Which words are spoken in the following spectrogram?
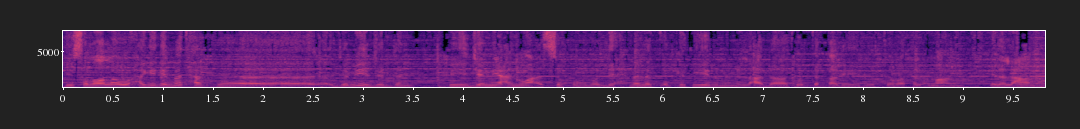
في صلالة وحقيقة المتحف جميل جدا في جميع أنواع السفن واللي حملت الكثير من العادات والتقاليد والتراث العماني إلى العالم.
